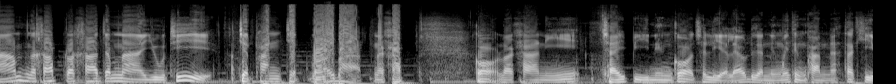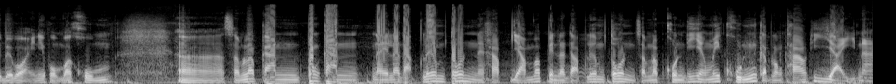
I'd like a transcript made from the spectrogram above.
3 นะครับ ราคาจำหน่ายอยู่ที่ 7,700 บาทนะครับ ก็ราคานี้ใช้ปีหนึ่งก็เฉลี่ยแล้วเดือนหนึ่งไม่ถึงพันนะ ถ้าขี่บ่อยๆนี่ผมว่าคุ้มอ่าสำหรับการป้องกันในระดับเริ่มต้นนะครับ ย้ำว่าเป็นระดับเริ่มต้นสำหรับคนที่ยังไม่คุ้นกับรองเท้าที่ใหญ่หนา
